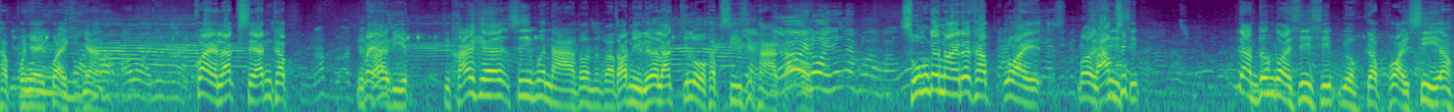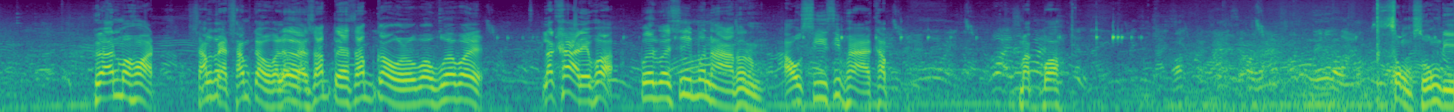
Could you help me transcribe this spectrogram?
ครับพ่อใหญ่ควายขี้ย่างควายหลักแสนครับในอดีตสิขายแค่45,000เท่านั้นครับตอนนี้เหลือหลักกิโลครับ45ก็เอ้เอายร้อยนึงเลยพ่อว่าสูงจังหน่อยเด้อครับร้อยสามสิบ140ย่านถึง140อยู่เกือบร้อยสี่เอ้าเพื่ออันมาฮอดสามแปดสามเก้ากันเอแล้วอกัน38 39เราบ่เพื่อไว้ราคาเด้พ่อเปิดไว้45,000เท่านั้นเอา45ครับ มักบ่ ส่งสูงดี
